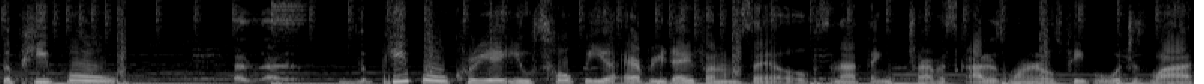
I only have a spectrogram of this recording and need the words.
the people uh, the people create utopia every day for themselves. And I think Travis Scott is one of those people, which is why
